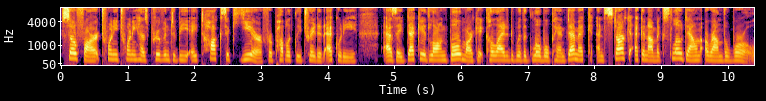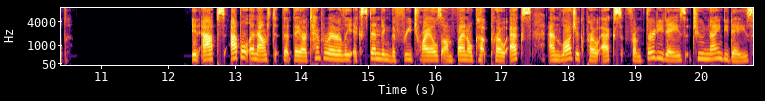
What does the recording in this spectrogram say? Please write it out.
So far, 2020 has proven to be a toxic year for publicly traded equity, as a decade long bull market collided with a global pandemic and stark economic slowdown around the world. In apps, Apple announced that they are temporarily extending the free trials on Final Cut Pro X and Logic Pro X from 30 days to 90 days,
